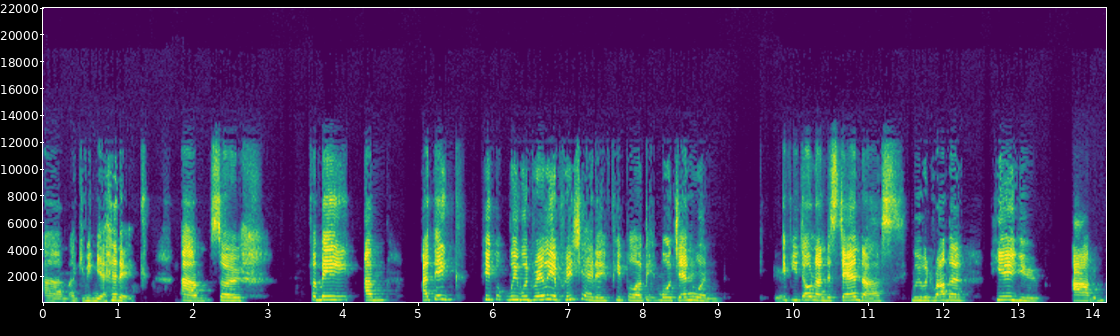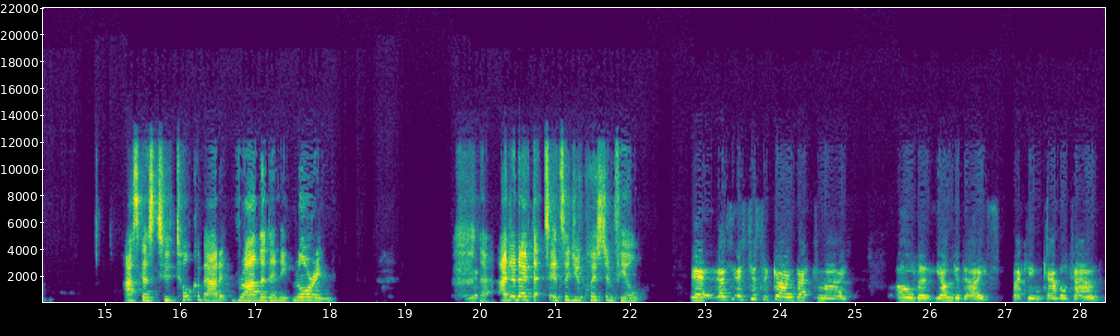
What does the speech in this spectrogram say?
um, are giving me a headache. Um, so for me, um, I think people we would really appreciate it if people are a bit more genuine. Yeah. If you don't understand us, we would rather hear you um, ask us to talk about it rather than ignoring Yeah. that. I don't know if that's answered your question, Phil. Yeah, it's, it's just going back to my older, younger days back in Campbelltown.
